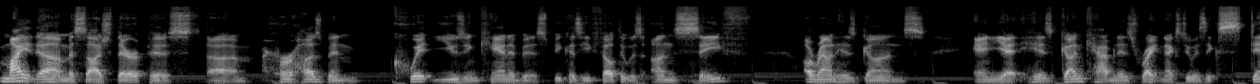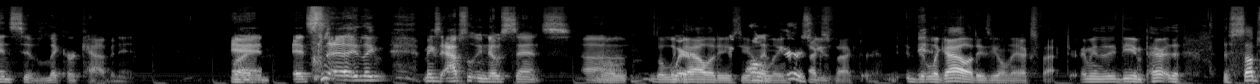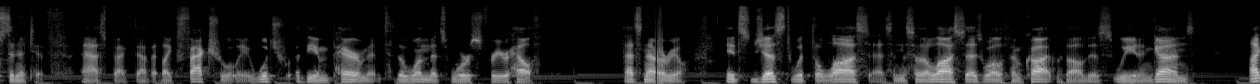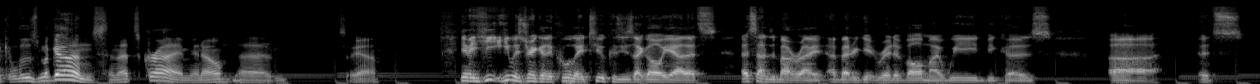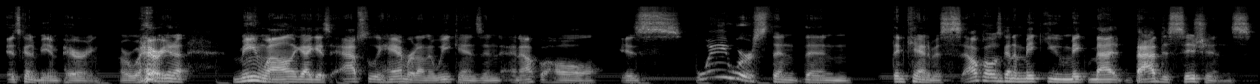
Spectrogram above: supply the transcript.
My uh, massage therapist, um, her husband quit using cannabis because he felt it was unsafe around his guns. And yet his gun cabinet is right next to his extensive liquor cabinet. Right. And it's uh, like makes absolutely no sense. Um, well, the legality is the only X factor. The legality is the only X factor. I mean, the, the impair the, the substantive aspect of it, like factually, which the impairment, the one that's worse for your health, that's not real. It's just what the law says. And so the law says, well, if I'm caught with all this weed and guns, I can lose my guns, and that's crime, you know. Um, so yeah. Yeah, I mean, he he was drinking the Kool Aid too because he's like, oh yeah, that's that sounds about right. I better get rid of all my weed because uh, it's it's going to be impairing or whatever, you know. Meanwhile, the guy gets absolutely hammered on the weekends, and and alcohol is way worse than than than cannabis. Alcohol is going to make you make mad, bad decisions.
